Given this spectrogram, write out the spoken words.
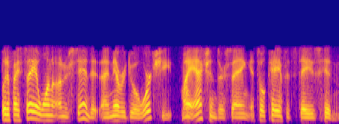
But if I say I want to understand it and I never do a worksheet, my actions are saying it's okay if it stays hidden.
